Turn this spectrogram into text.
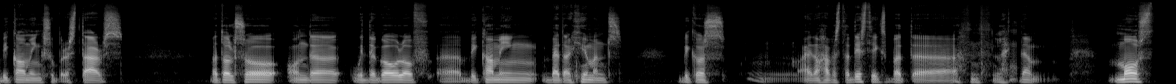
becoming superstars, but also on the with the goal of uh, becoming better humans, because mm, I don't have statistics, but uh, like the most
